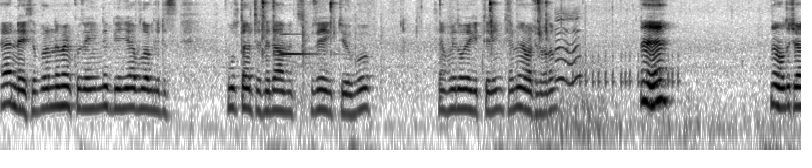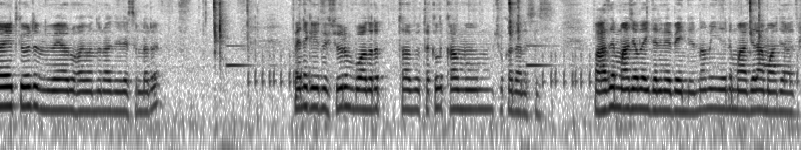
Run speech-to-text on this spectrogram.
Her neyse buranın hemen kuzeyinde bir yer bulabiliriz. Bulutların ötesine devam et. Kuzeye git diyor bu. Sen kuzeye doğuya git dedin. Sen ne var çocuk adam? Ee? Ne oldu? Şayet gördün mü veya ruh hayvanları haline sırları? Ben de gezmek istiyorum. Bu adada tabi takılı kalmam çok adaletsiz. Bazen maceralara gidelim ve beğenirim ama yine de macera maceradır.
